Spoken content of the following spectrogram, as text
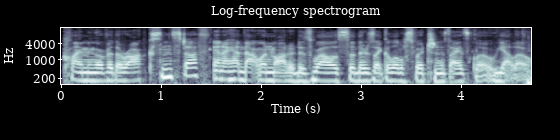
climbing over the rocks and stuff. And I had that one modded as well. So there's like a little switch and his eyes glow yellow.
